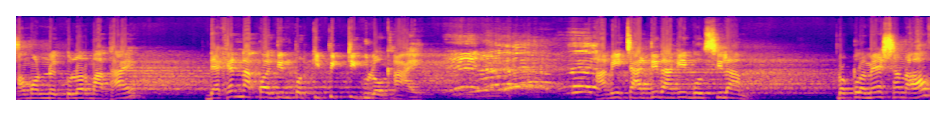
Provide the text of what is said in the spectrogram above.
সমন্বয়কগুলোর মাথায়। দেখেন না কয়দিন পর কি পিট্টিগুলো খায়। আমি চার দিন আগেই বলছিলাম প্রোক্লামেশন অফ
